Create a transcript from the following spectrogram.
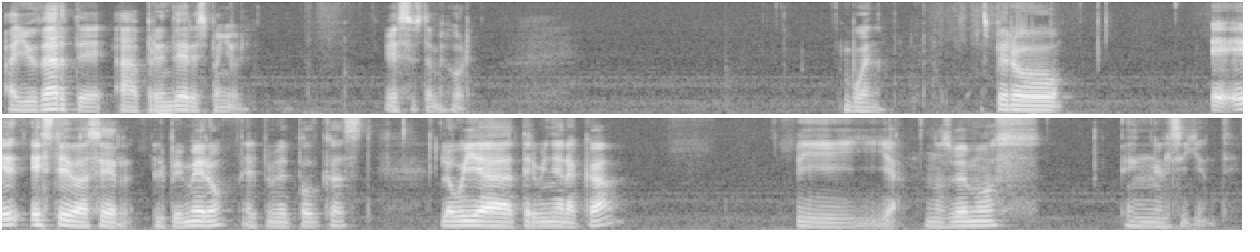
Ayudarte a aprender español. Eso está mejor. Bueno, espero... E, e, este va a ser el primero, el primer podcast. Lo voy a terminar acá y ya, nos vemos en el siguiente.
